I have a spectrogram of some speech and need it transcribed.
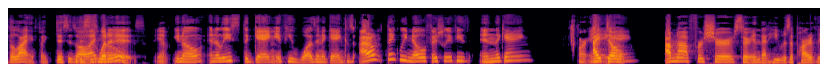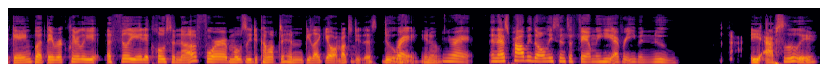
the life. Like, this is all this I is what it is. Yep. You know, and at least the gang, if he was in a gang, because I don't think we know officially if he's in the gang or in I a don't- gang. I'm not for sure certain that he was a part of the gang, but they were clearly affiliated close enough for Mosley to come up to him and be like, yo, I'm about to do this. Do it Right. with me, you know? Right. And that's probably the only sense of family he ever even knew. Yeah, absolutely.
